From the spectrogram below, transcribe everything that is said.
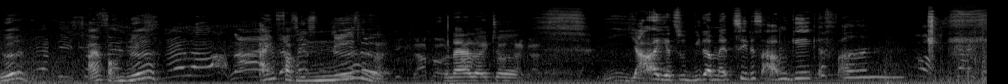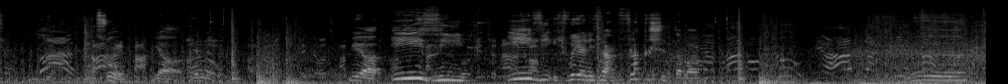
Nö. Einfach nö. Einfach nö. Von daher, Leute. Ja, jetzt wird wieder Mercedes AMG gefahren. Ach so, ja, Hände. Ja, easy. Easy. Ich will ja nicht sagen Flagge shit, aber. Nö.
